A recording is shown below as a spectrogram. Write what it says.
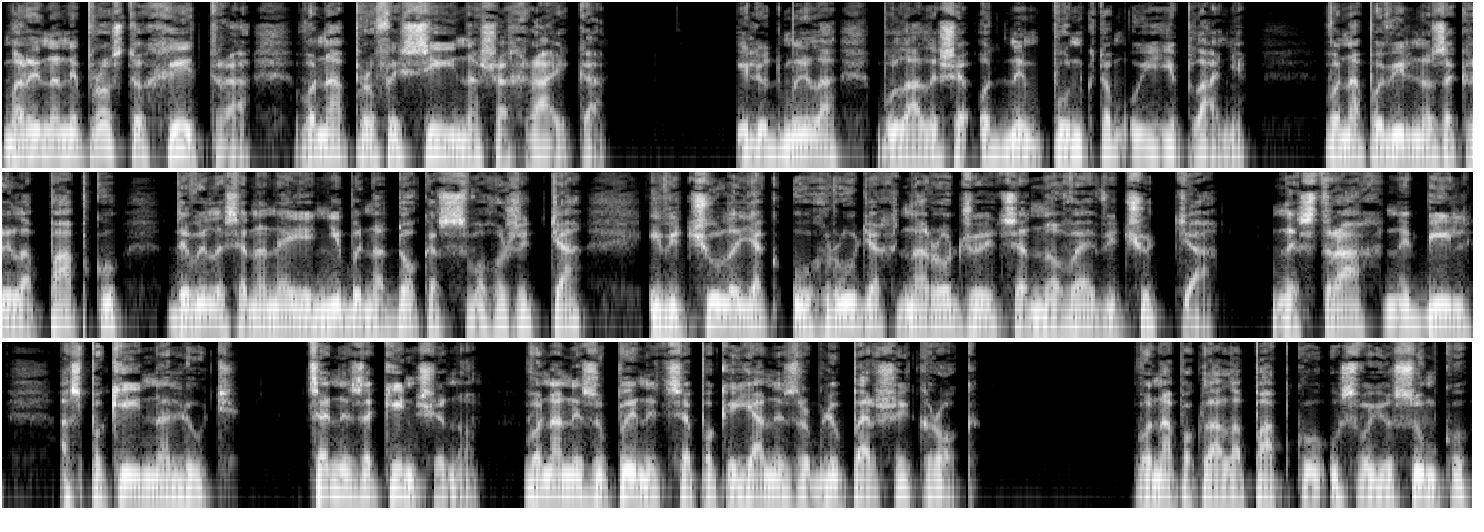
Марина не просто хитра, вона професійна шахрайка. І Людмила була лише одним пунктом у її плані. Вона повільно закрила папку, дивилася на неї ніби на доказ свого життя, і відчула, як у грудях народжується нове відчуття. Не страх, не біль, а спокійна лють. Це не закінчено. Вона не зупиниться, поки я не зроблю перший крок. Вона поклала папку у свою сумку,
